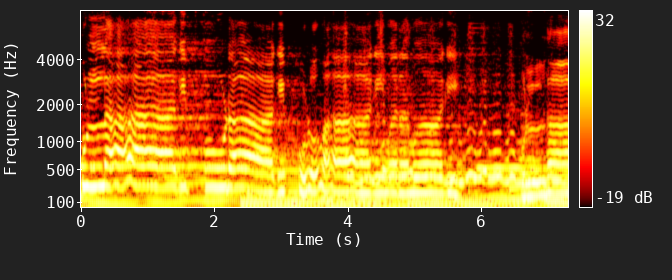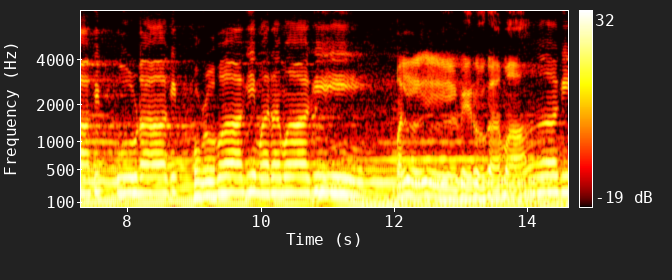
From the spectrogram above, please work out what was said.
புல்லாகி பூடாகி புழுவாகி மரமாகி. புல்லாகி பூடாகி புழுவாகி மரமாகி. பல்விருகமாகி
